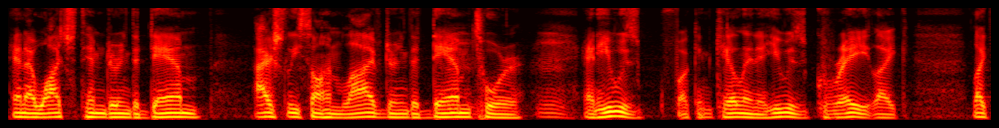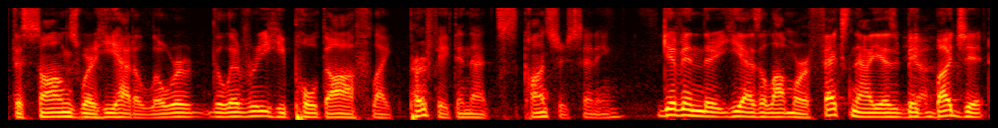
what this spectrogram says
and I watched him during the Damn. I actually saw him live during the Damn tour, and he was fucking killing it. He was great. Like, like the songs where he had a lower delivery, he pulled off like perfect in that concert setting. Given that he has a lot more effects now, he has a big Yeah. budget.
